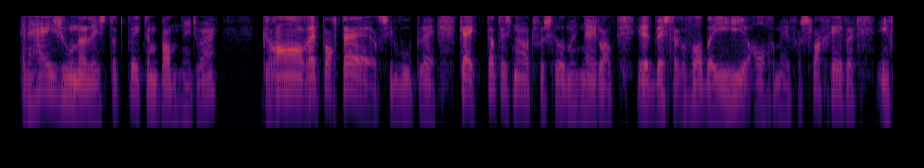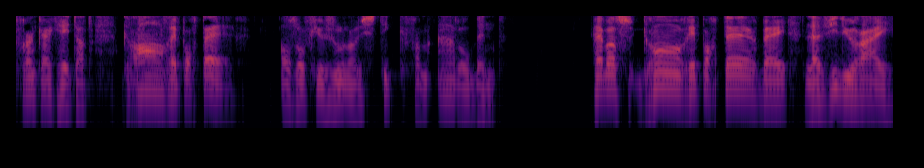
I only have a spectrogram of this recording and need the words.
En hij journalist, dat kweekt een band, nietwaar? Grand reporter, s'il vous plaît. Kijk, dat is nou het verschil met Nederland. In het beste geval ben je hier algemeen verslaggever. In Frankrijk heet dat grand reporter. Alsof je journalistiek van adel bent. Hij was grand reporter bij La Vie du Rail,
